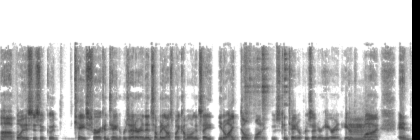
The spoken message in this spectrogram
uh, boy, this is a good case for a container presenter and then somebody else might come along and say you know i don't want to use container presenter here and here mm-hmm. why and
